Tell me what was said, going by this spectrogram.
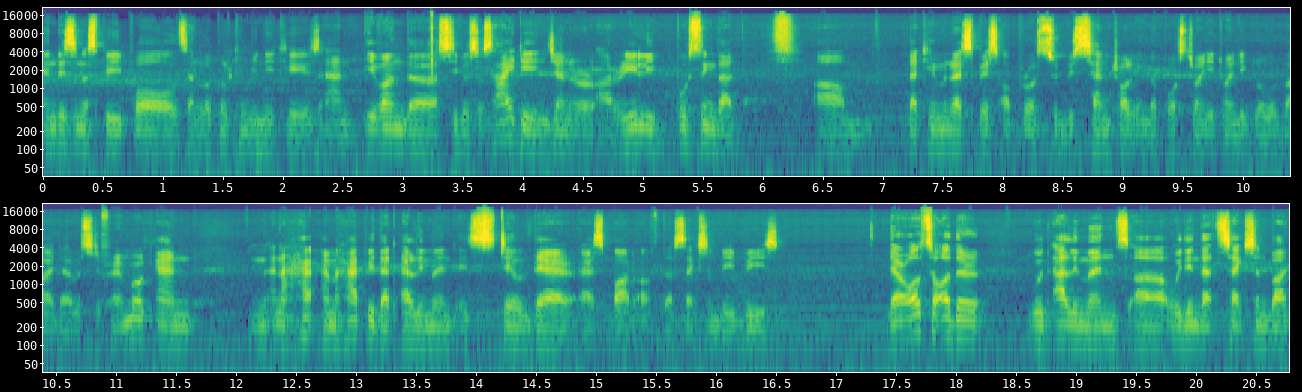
indigenous peoples and local communities and even the civil society in general are really pushing that um, that human rights based approach should be central in the post 2020 global biodiversity framework. And and I am happy that element is still there as part of the section B bis there are also other good elements uh, within that section, but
